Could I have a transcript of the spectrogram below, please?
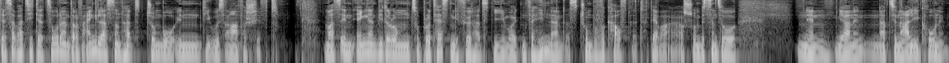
deshalb hat sich der Zoo dann darauf eingelassen und hat Jumbo in die USA verschifft. Was in England wiederum zu Protesten geführt hat. Die wollten verhindern, dass Jumbo verkauft wird. Der war auch schon ein bisschen so eine, ja, eine nationale Ikone.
